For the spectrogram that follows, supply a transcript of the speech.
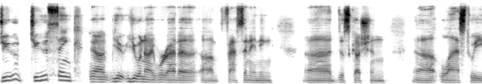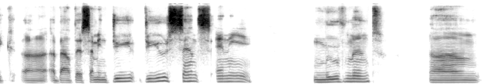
Do you do you think uh, you you and I were at a, fascinating uh, discussion uh, last week uh, about this? I mean, do you do you sense any movement um,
